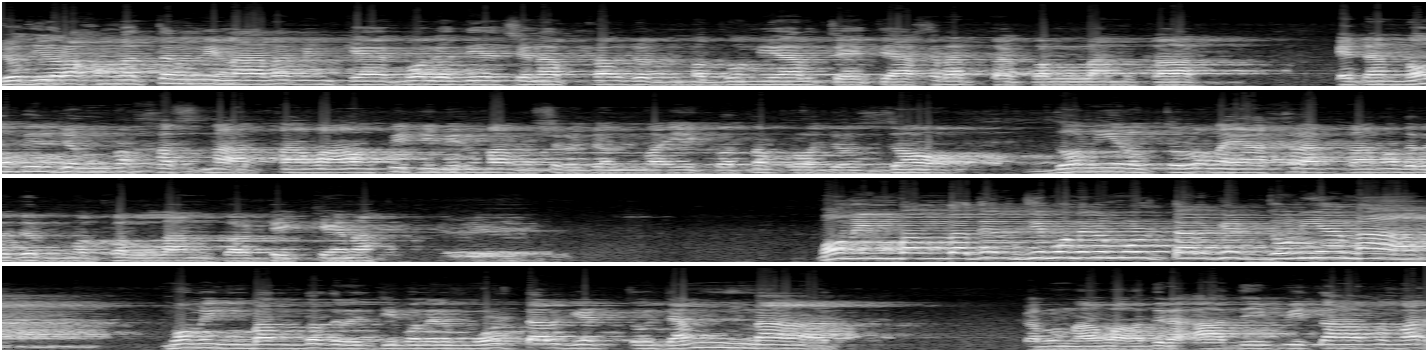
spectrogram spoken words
যদিও রহমতুল্লিল বলে দিয়েছেন, আপনার জন্য দুনিয়ার চাইতে আখরাতটা কল্যাণকর। এটা নবীর জন্য খাসনা তাম পৃথিবীর মানুষের জন্য এই কথা প্রযোজ্য। দুনিয়ার তুলনায় আখরাতটা আমাদের জন্য কল্যাণকর, ঠিক কেনা মমিন বান্দাদের জীবনের মূল টার্গেট দুনিয়া না। মমিন বান্দাদের জীবনের মূল টার্গেট তো জান্নাত। কারণ আমাদের আদি পিতা তোমার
